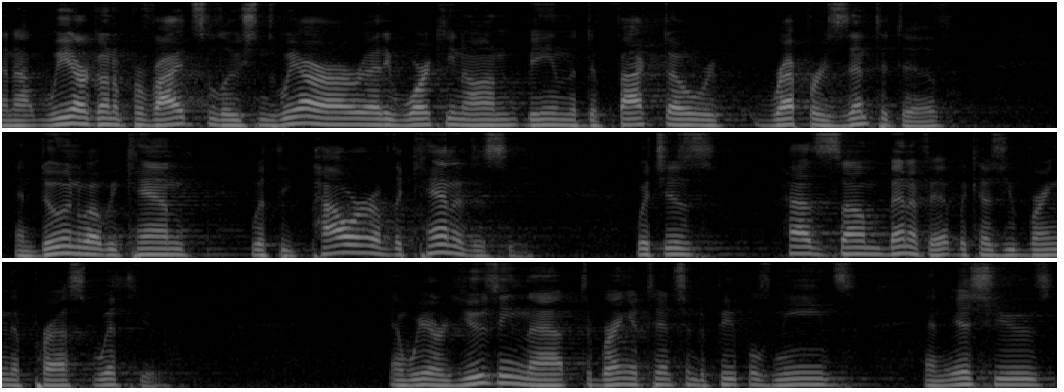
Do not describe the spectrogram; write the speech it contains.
And uh, we are going to provide solutions. We are already working on being the de facto re- representative and doing what we can with the power of the candidacy, which is, has some benefit because you bring the press with you. And we are using that to bring attention to people's needs and issues,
